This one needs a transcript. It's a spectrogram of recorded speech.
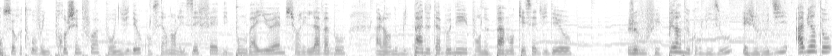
On se retrouve une prochaine fois pour une vidéo concernant les effets des bombes à IEM sur les lavabos. Alors n'oublie pas de t'abonner pour ne pas manquer cette vidéo. Je vous fais plein de gros bisous et je vous dis à bientôt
